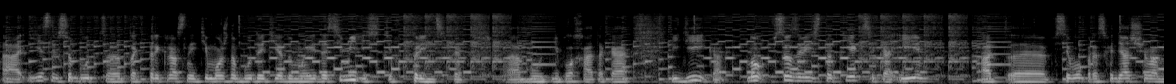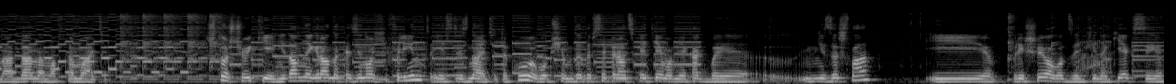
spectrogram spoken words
А, если все будет э, так прекрасно идти, можно будет дойти, я думаю, и до 70, в принципе. А, будет неплохая такая идейка. Но все зависит от кексика и от э, всего происходящего на данном автомате. Что ж, чуваки, недавно играл на казинохе Флинт, если знаете такую. В общем, вот эта вся пиратская тема мне как бы э, не зашла. И решил вот зайти на кекс и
